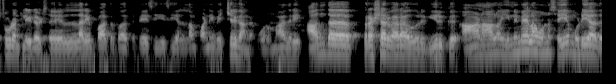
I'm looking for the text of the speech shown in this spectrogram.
ஸ்டூடெண்ட் லீடர்ஸ் எல்லாரையும் பார்த்து பார்த்து பேசி கீசி எல்லாம் பண்ணி வச்சிருக்காங்க. ஒரு மாதிரி அந்த ப்ரெஷர் வேற அவருக்கு இருக்கு. ஆனாலும் இனிமேலாம் ஒன்றும் செய்ய முடியாது.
